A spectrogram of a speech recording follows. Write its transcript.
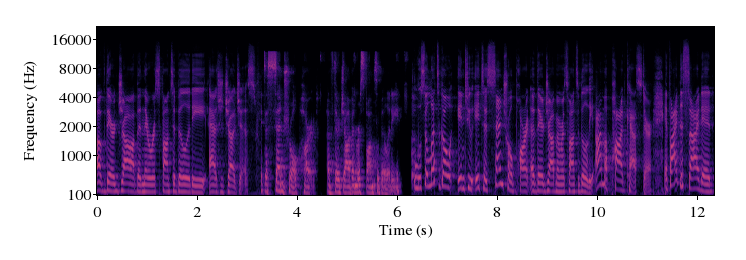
of their job and their responsibility as judges. It's a central part of their job and responsibility. So let's go into it's a central part of their job and responsibility. I'm a podcaster. If I decided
